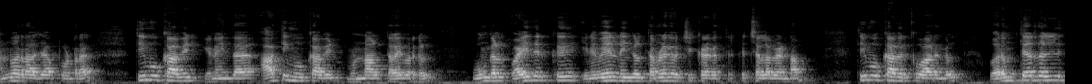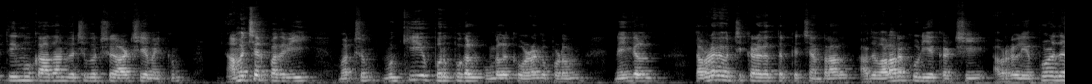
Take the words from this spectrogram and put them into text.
அன்வர் ராஜா போன்ற திமுகவில் இணைந்த அதிமுகவின் முன்னாள் தலைவர்கள் உங்கள் வயதிற்கு இனிமேல் நீங்கள் தமிழக வெற்றிக் கழகத்திற்கு செல்ல வேண்டாம். திமுகவிற்கு வாருங்கள். வரும் தேர்தலில் திமுக தான் வெற்றி பெற்று ஆட்சி அமைக்கும். அமைச்சர் பதவி மற்றும் முக்கிய பொறுப்புகள் உங்களுக்கு வழங்கப்படும். நீங்கள் தமிழக வெற்றிக் கழகத்திற்கு சென்றால் அது வளரக்கூடிய கட்சி. அவர்கள் எப்பொழுது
